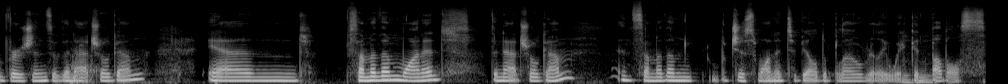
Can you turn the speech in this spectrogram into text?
versions of the natural gum and some of them wanted the natural gum and some of them just wanted to be able to blow really wicked mm-hmm. bubbles.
